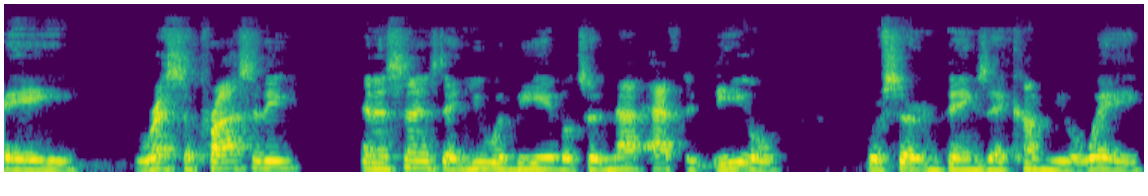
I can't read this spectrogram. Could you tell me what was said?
a reciprocity in a sense that you would be able to not have to deal with certain things that come your way,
